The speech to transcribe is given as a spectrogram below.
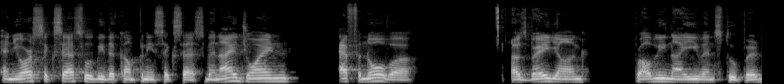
And your success will be the company's success. When I joined Affinnova, I was very young, probably naive and stupid.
